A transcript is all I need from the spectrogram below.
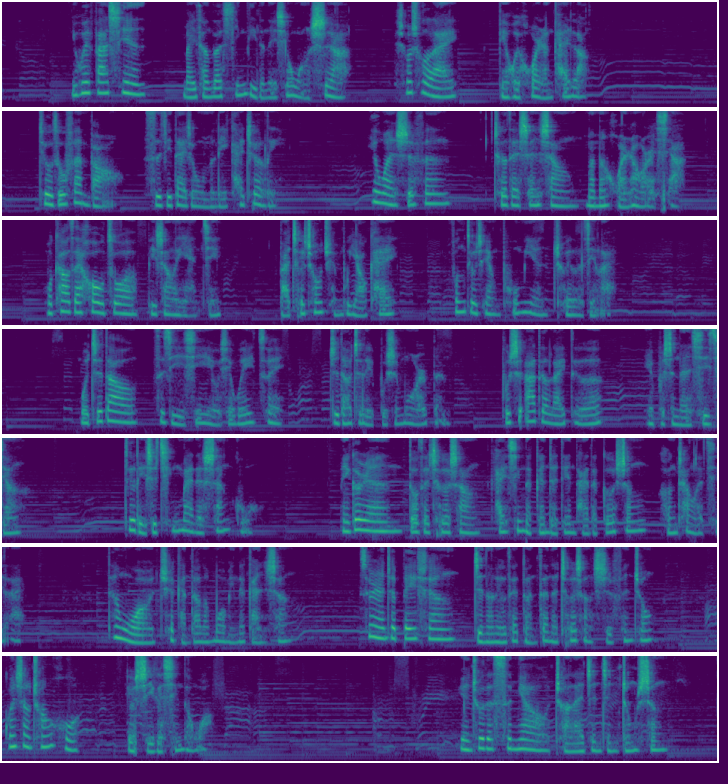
你会发现，埋藏在心底的那些往事啊，说出来便会豁然开朗。酒足饭饱。司机带着我们离开这里。夜晚时分，车在山上慢慢环绕而下。我靠在后座，闭上了眼睛，把车窗全部摇开，风就这样扑面吹了进来。我知道自己心也有些微醉，知道这里不是墨尔本，不是阿德莱德，也不是南西江，这里是清迈的山谷。每个人都在车上开心地跟着电台的歌声哼唱了起来，但我却感到了莫名的感伤。虽然这悲伤只能留在短暂的车上十分钟，关上窗户，又是一个新的我。远处的寺庙传来阵阵钟声，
